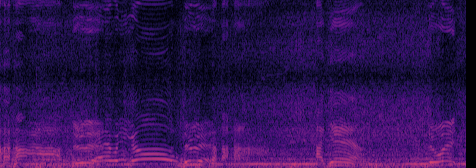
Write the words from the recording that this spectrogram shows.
Do this. There we go. Do this. Again. Do it.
